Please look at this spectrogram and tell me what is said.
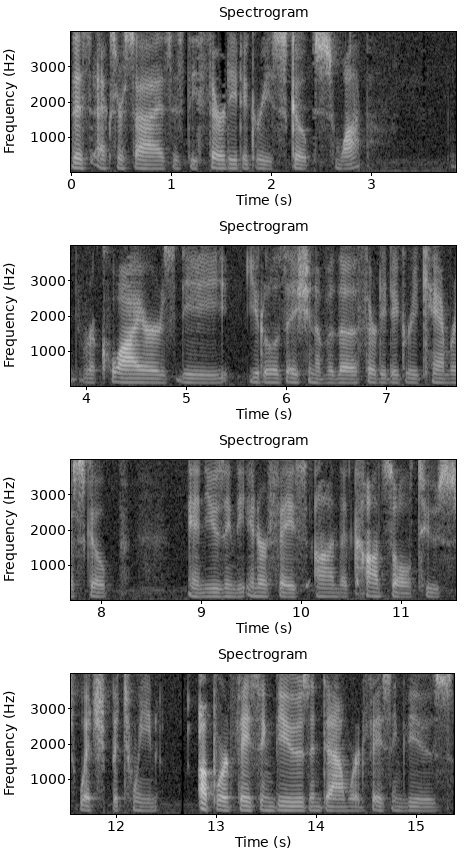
This exercise is the 30 degree scope swap. It requires the utilization of the 30 degree camera scope and using the interface on the console to switch between upward facing views and downward facing views.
